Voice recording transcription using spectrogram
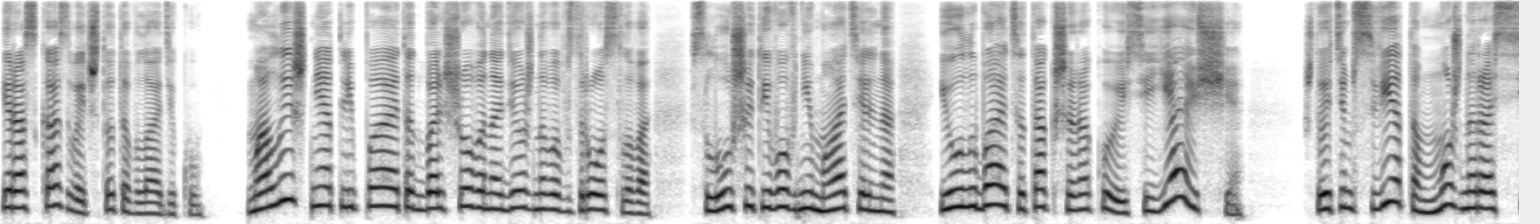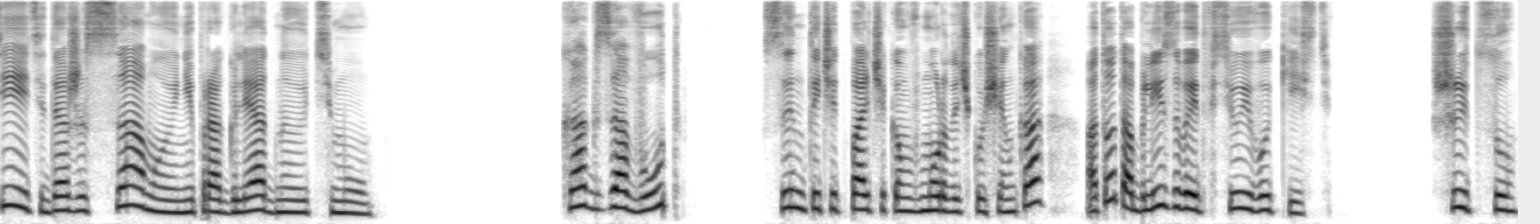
и рассказывает что-то Владику. Малыш не отлипает от большого надежного взрослого, слушает его внимательно и улыбается так широко и сияюще, что этим светом можно рассеять даже самую непроглядную тьму. «Как зовут?» Сын тычет пальчиком в мордочку щенка, а тот облизывает всю его кисть. «Шицу»,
